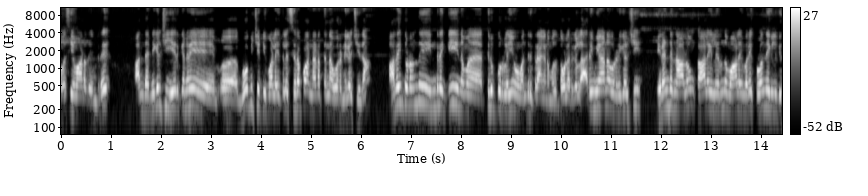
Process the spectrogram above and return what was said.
அவசியமானது என்று. அந்த நிகழ்ச்சி ஏற்கனவே கோபிச்செட்டிப்பாளையத்தில் சிறப்பாக நடத்தின ஒரு நிகழ்ச்சி தான். அதைத் தொடர்ந்து இன்றைக்கு நம்ம திருப்பூர்லையும் வந்திருக்கிறாங்க நமது தோழர்கள். அருமையான ஒரு நிகழ்ச்சி. இரண்டு நாளும் காலையிலிருந்து மாலை வரை குழந்தைகளுக்கு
